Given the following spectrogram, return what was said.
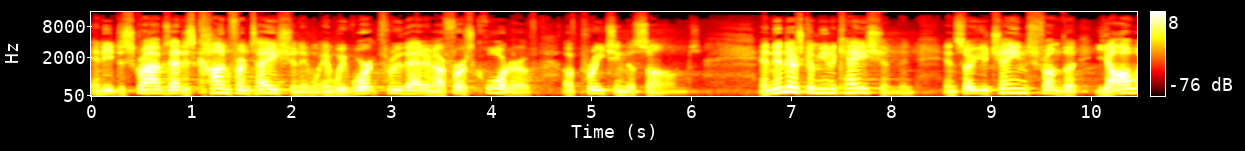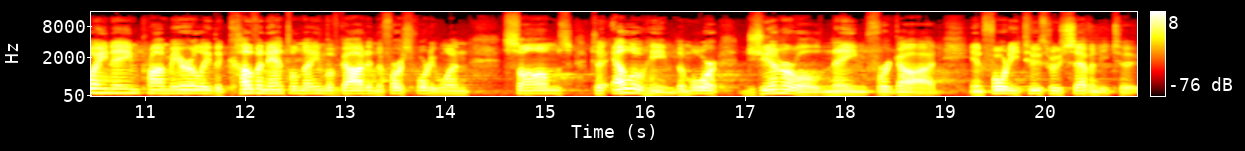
and he describes that as confrontation. And, and we've worked through that in our first quarter of, of preaching the Psalms. And then there's communication. And, and so you change from the Yahweh name primarily, the covenantal name of God in the first 41 Psalms, to Elohim, the more general name for God in 42 through 72.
